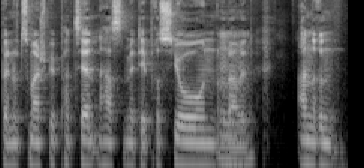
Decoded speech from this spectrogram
wenn du zum Beispiel Patienten hast mit Depressionen oder Mhm. mit anderen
